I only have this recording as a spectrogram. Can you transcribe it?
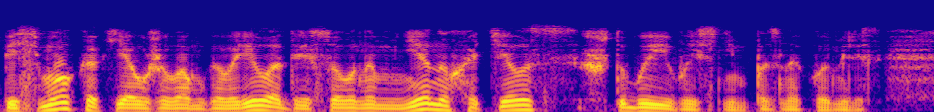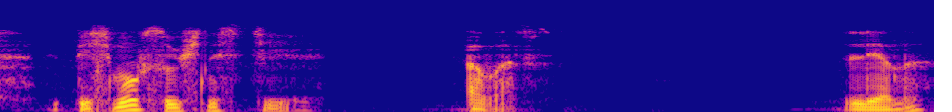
Письмо, как я уже вам говорил, адресовано мне, но хотелось, чтобы и вы с ним познакомились. Письмо, в сущности, о вас. Лена,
